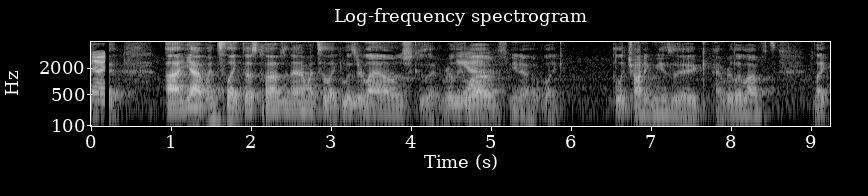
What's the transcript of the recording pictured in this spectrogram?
no. uh, yeah, I went to like those clubs and then I went to like Lizard Lounge because I really Yeah. love, you know, like electronic music. I really loved like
